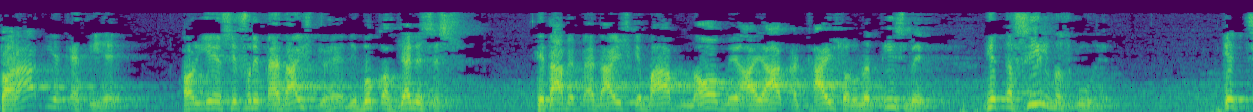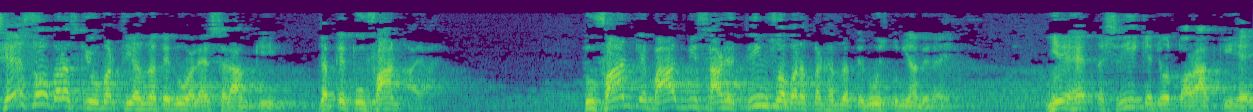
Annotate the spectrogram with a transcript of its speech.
تو رات یہ کہتی ہے اور یہ صفر پیدائش جو ہے، دی بک آف جینیسس۔ کتاب پیدائش کے باب نو میں آیات اٹھائیس اور انتیس میں یہ تفصیل مذکور ہے کہ چھ سو برس کی عمر تھی حضرت نو علیہ السلام کی جبکہ طوفان آیا ہے۔ طوفان کے بعد بھی ساڑھے تین سو برس تک حضرت نو اس دنیا میں رہے۔ یہ ہے تشریح کے جو تورات کی ہے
